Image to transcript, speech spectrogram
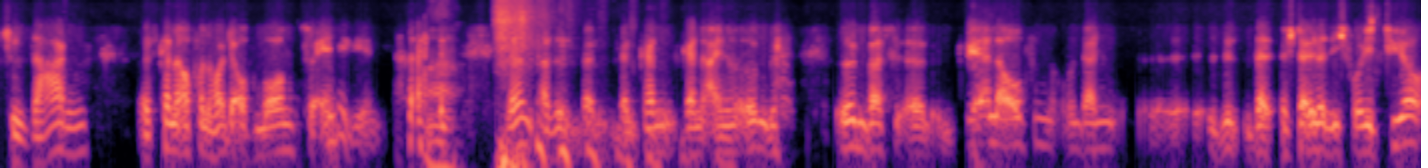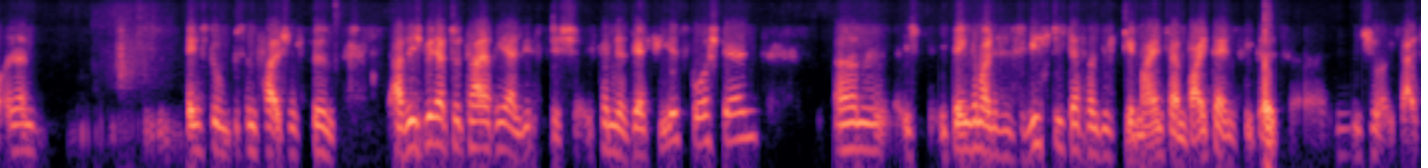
zu sagen. Es kann auch von heute auf morgen zu Ende gehen. Ah. ne? Also dann, dann, kann, kann einem irgend, irgendwas äh, querlaufen und dann äh, stellt er sich vor die Tür und dann denkst du, du bist im falschen Film. Also ich bin ja total realistisch. Ich kann mir sehr vieles vorstellen. Ähm, ich, ich, denke mal, es ist wichtig, dass man sich gemeinsam weiterentwickelt. Äh, nicht nur ich als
